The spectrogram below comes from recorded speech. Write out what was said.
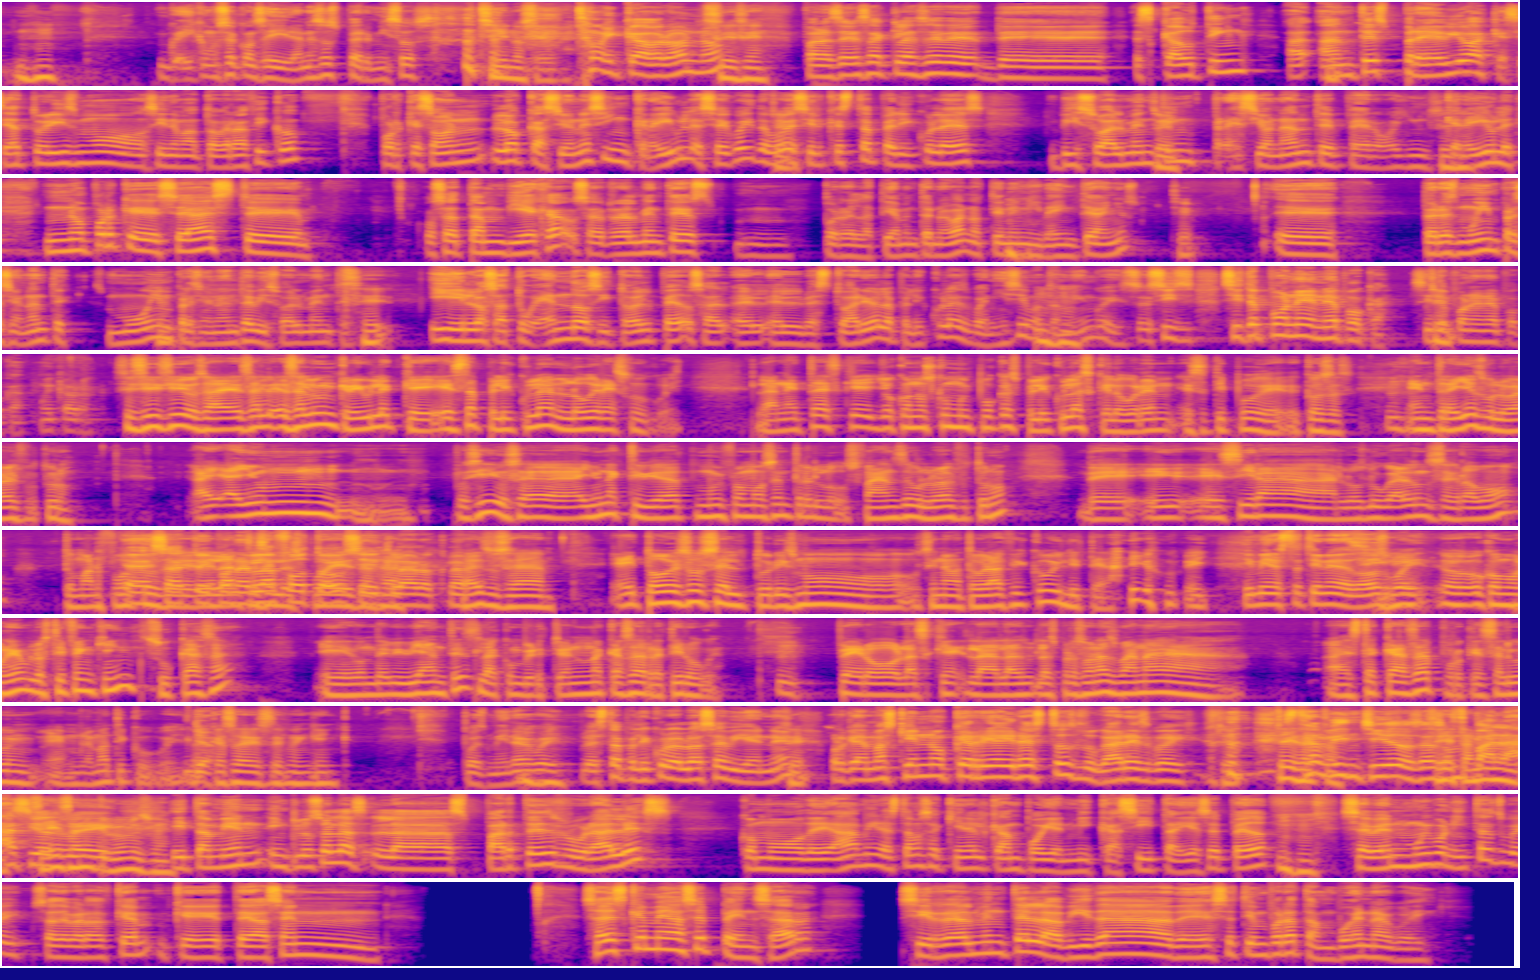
Güey, ¿cómo se conseguirán esos permisos? Sí, no sé. Está muy cabrón, ¿no? Sí, sí. Para hacer esa clase de, de scouting antes, previo a que sea turismo cinematográfico, porque son locaciones increíbles, ¿eh, güey? Debo decir que esta película es visualmente impresionante, pero increíble. No porque sea este, o sea, tan vieja, o sea, realmente es mm, pues, relativamente nueva, no tiene ni 20 años. Sí. Eh, pero es muy impresionante, es muy impresionante visualmente. Sí. Y los atuendos y todo el pedo, o sea, el, vestuario de la película es buenísimo también, güey. Sí, sí te pone en época, sí, te pone en época, muy cabrón. Sí, sí, sí, o sea, es, algo increíble que esta película logre eso, güey. La neta es que yo conozco muy pocas películas que logren ese tipo de cosas. Entre ellas, Volver al Futuro. Hay, hay, un. Pues sí, o sea, hay una actividad muy famosa entre los fans de Volver al Futuro. De, e, es ir a los lugares donde se grabó tomar fotos. Exacto, y poner la foto, sí, claro, claro. ¿sabes? O sea, eh, todo eso es el turismo cinematográfico y literario, güey. Y mira, esto tiene de dos, güey. O, como por ejemplo, Stephen King, su casa, eh, donde vivía antes, la convirtió en una casa de retiro, güey. Mm. Pero las, que, las personas van a, a, esta casa porque es algo em, emblemático, güey. La casa de Stephen King. Pues mira, güey, esta película lo hace bien, ¿eh? Porque además, ¿quién no querría ir a estos lugares, güey? están bien chidos, o sea, son palacios, güey. Y también, incluso las, las partes rurales, como de, ah, mira, estamos aquí en el campo y en mi casita y ese pedo, se ven muy bonitas, güey. O sea, de verdad que, que te hacen. ¿Sabes qué me hace pensar si realmente la vida de ese tiempo era tan buena, güey?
